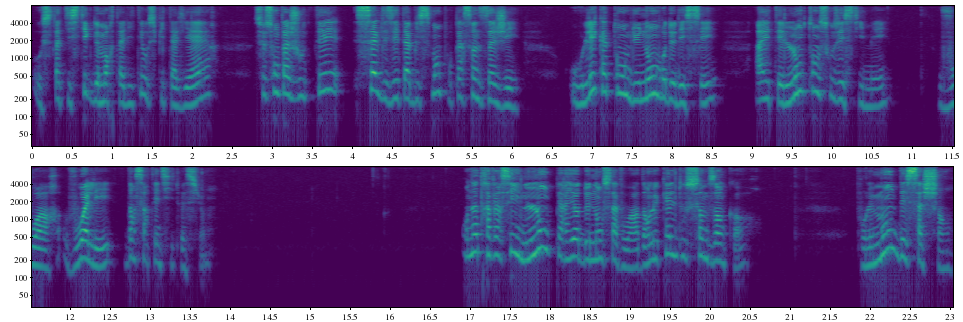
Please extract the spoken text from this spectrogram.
aux statistiques de mortalité hospitalière se sont ajoutées celles des établissements pour personnes âgées, où l'hécatombe du nombre de décès a été longtemps sous-estimé, voire voilé dans certaines situations. On a traversé une longue période de non-savoir dans lequel nous sommes encore. Pour le monde des sachants,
